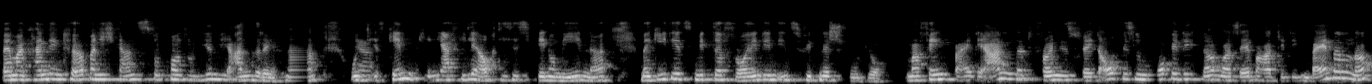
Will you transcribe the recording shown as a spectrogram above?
weil man kann den Körper nicht ganz so kontrollieren wie andere. Ne? Und ja. es kennen, kennen ja viele auch dieses Phänomen. Ne? Man geht jetzt mit der Freundin ins Fitnessstudio. Man fängt beide an, ne? die Freundin ist vielleicht auch ein bisschen wobbelig, ne? man selber hat die dicken Beine, ne?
